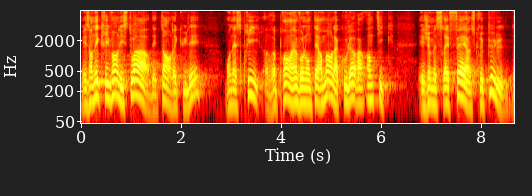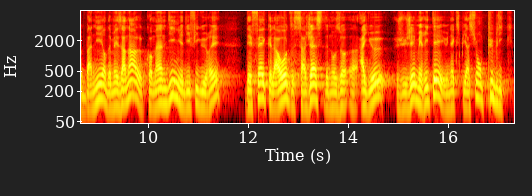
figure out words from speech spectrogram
Mais en écrivant l'histoire des temps reculés, mon esprit reprend involontairement la couleur antique, et je me serais fait un scrupule de bannir de mes annales comme indigne d'y figurer des faits que la haute sagesse de nos aïeux jugeait mériter une expiation publique.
